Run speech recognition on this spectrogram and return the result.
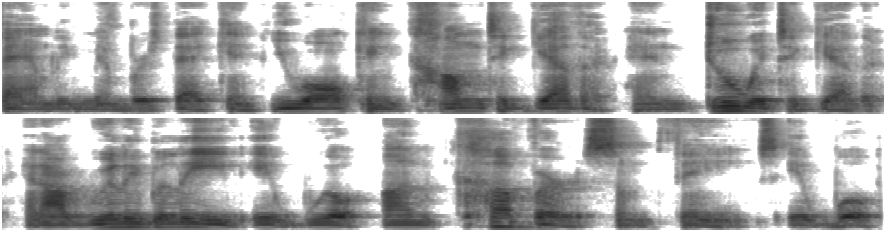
family members that can, you all can come together and do it together. And I really believe it will uncover some things, it will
